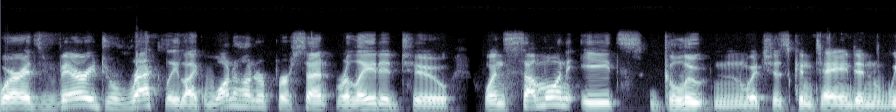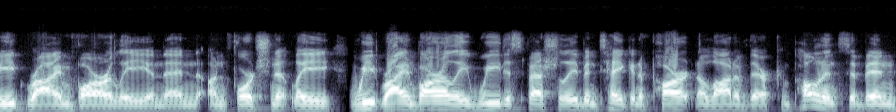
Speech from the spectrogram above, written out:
where it's very directly, like 100% related to when someone eats gluten, which is contained in wheat, rye, and barley, and then unfortunately, wheat, rye, and barley, wheat especially, have been taken apart, and a lot of their components have been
